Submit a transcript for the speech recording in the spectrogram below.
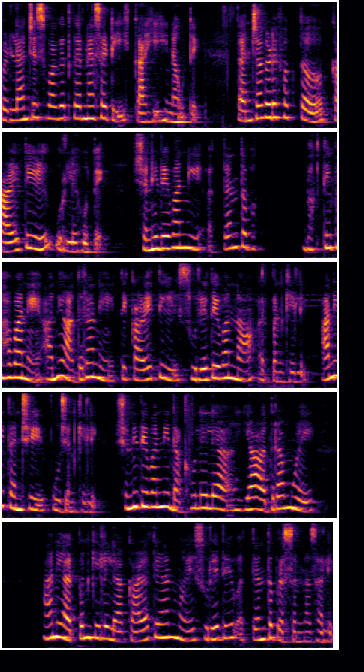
वडिलांचे स्वागत करण्यासाठी काहीही नव्हते. त्यांच्याकडे फक्त काळे तीळ उरले होते. शनिदेवांनी अत्यंत भक् भक्तिभावाने आणि आदराने ते काळे तीळ सूर्यदेवांना अर्पण केले आणि त्यांचे पूजन केले. शनिदेवांनी दाखवलेल्या या आदरामुळे आणि अर्पण केलेल्या काळ्या तिळांमुळे सूर्यदेव अत्यंत प्रसन्न झाले.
